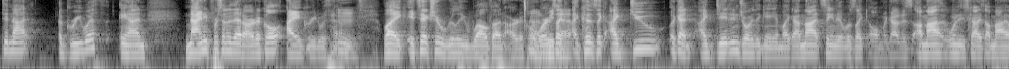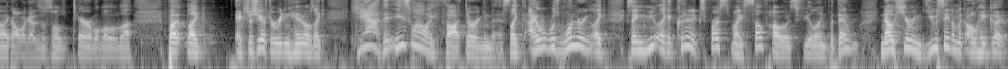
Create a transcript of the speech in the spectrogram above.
did not agree with, and 90% of that article I agreed with him. Like it's actually a really well done article Oh, where it's like because like I do again I did enjoy the game. Like I'm not saying it was like oh my god this I'm not one of these guys. I'm not like oh my god this is so terrible blah blah blah. But like especially after reading him, I was like, yeah, that is how I thought during this. Like I was wondering, like, because I knew, like, I couldn't express myself how I was feeling, but then now hearing you say it, I'm like, oh, okay, good.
